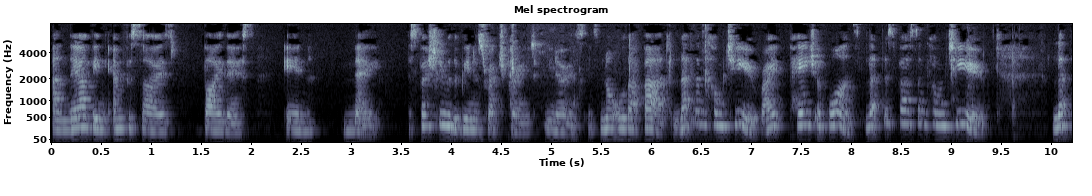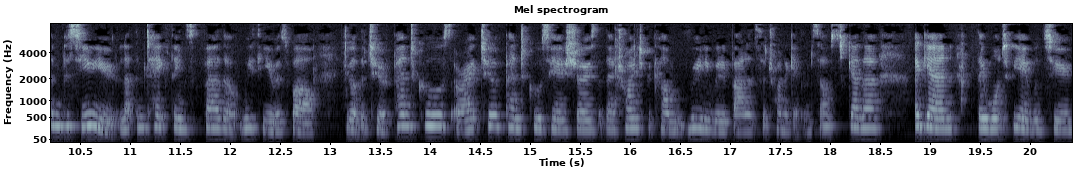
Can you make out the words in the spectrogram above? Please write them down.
And they are being emphasized by this in May especially with the Venus retrograde, you know, it's, it's not all that bad. Let them come to you, right? Page of Wands, let this person come to you. Let them pursue you. Let them take things further with you as well. You got the Two of Pentacles, all right? Two of Pentacles here shows that they're trying to become really, really balanced. They're trying to get themselves together. Again, they want to be able to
